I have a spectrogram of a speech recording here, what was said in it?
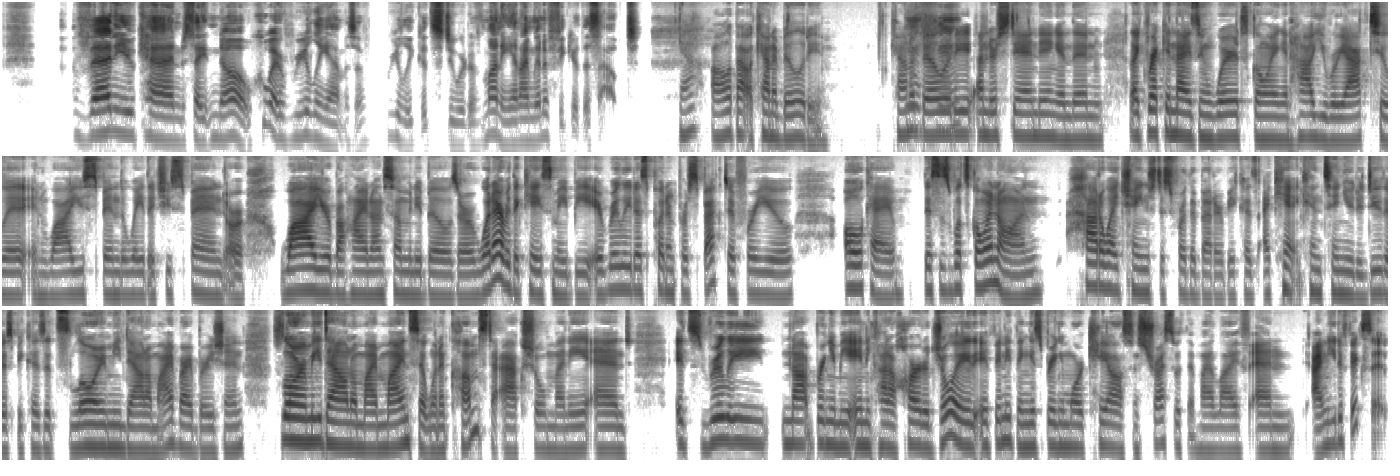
then you can say, no, who I really am is a really good steward of money, and I'm going to figure this out. yeah, all about accountability. Hmm Accountability, understanding, and then like recognizing where it's going and how you react to it and why you spend the way that you spend or why you're behind on so many bills or whatever the case may be. It really does put in perspective for you okay, this is what's going on. How do I change this for the better? Because I can't continue to do this because it's lowering me down on my vibration, slowing me down on my mindset when it comes to actual money. And it's really not bringing me any kind of heart or joy. If anything, it's bringing more chaos and stress within my life. And I need to fix it.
